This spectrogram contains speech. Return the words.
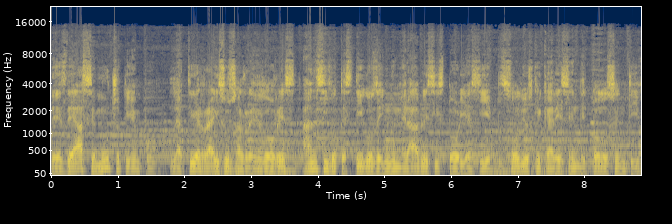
Desde hace mucho tiempo, la Tierra y sus alrededores han sido testigos de innumerables historias y episodios que carecen de todo sentido.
